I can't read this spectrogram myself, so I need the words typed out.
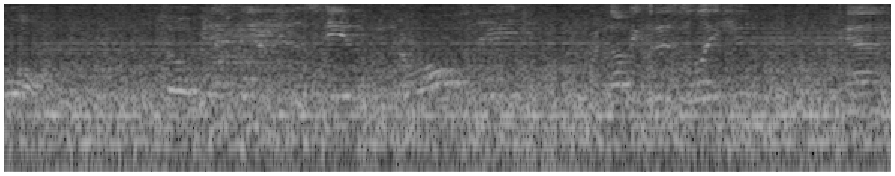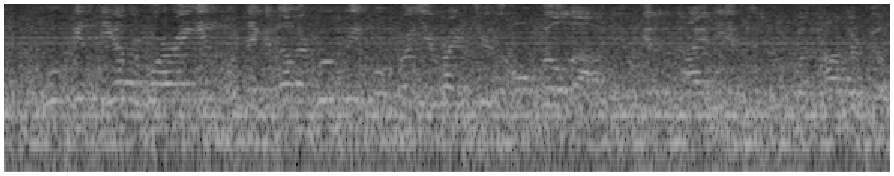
wall. So we just wanted you to see it in the raw stage with nothing but insulation. And we'll get the other wiring in, we'll take another movie, we'll bring you right through the whole build out. You'll get an idea of just what- how they're built.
